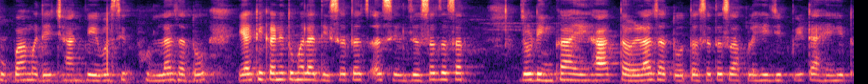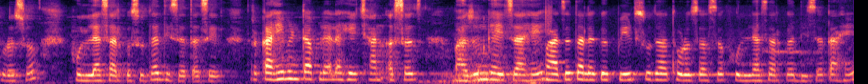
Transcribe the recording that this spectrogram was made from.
तुपामध्ये छान व्यवस्थित फुलला जातो. या ठिकाणी तुम्हाला दिसतच असेल जसं जसा जो डिंक आहे हा तळला जातो. तसं तसं आपलं हे जे पीठ आहे हे थोडंसं फुलल्यासारखं सुद्धा दिसत असेल. तर काही मिनटं आपल्याला हे छान असंच भाजून घ्यायचं आहे. भाजत आलं की पीठसुद्धा थोडंसं असं फुलल्यासारखं दिसत आहे.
